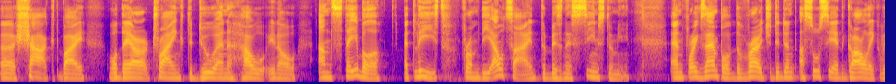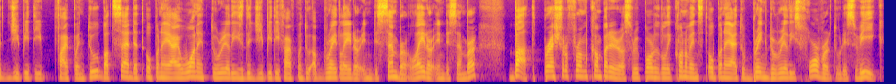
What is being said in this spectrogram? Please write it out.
uh, shocked by what they are trying to do and how you know unstable, at least from the outside, the business seems to me. And for example, The Verge didn't associate Garlic with GPT 5.2, but said that OpenAI wanted to release the GPT 5.2 upgrade later in December. Later in December, but pressure from competitors reportedly convinced OpenAI to bring the release forward to this week,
